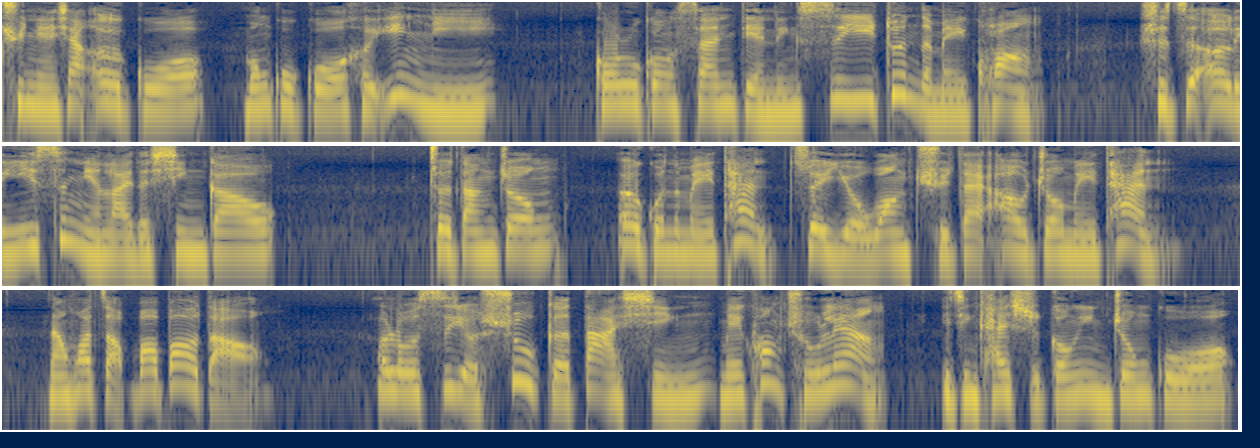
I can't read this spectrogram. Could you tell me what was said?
去年向俄国、蒙古国和印尼购入共三点零四亿吨的煤矿，是自二零一四年来的新高。这当中，俄国的煤炭最有望取代澳洲煤炭。南华早报报道，俄罗斯有数个大型煤矿储量已经开始供应中国。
